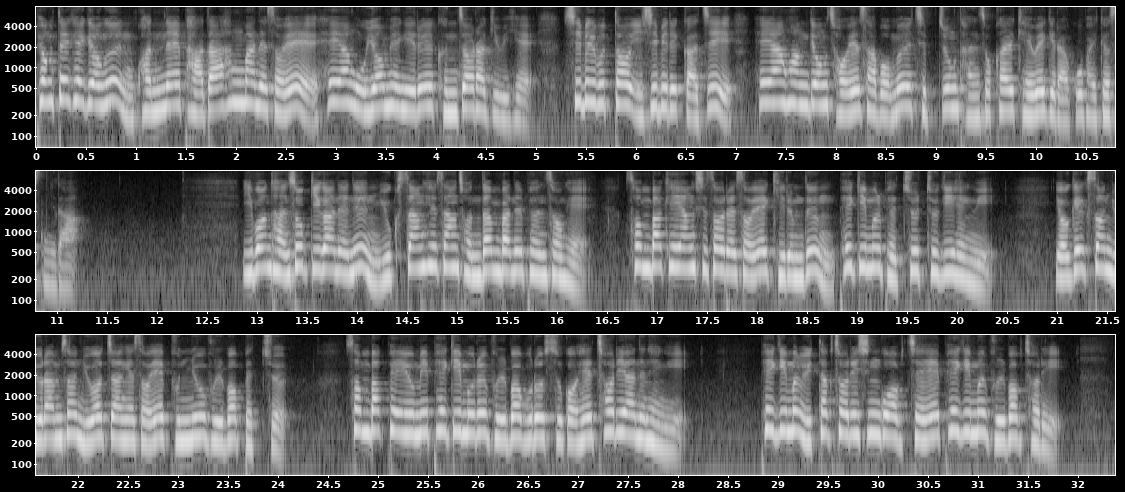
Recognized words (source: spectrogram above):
평택 해경은 관내 바다 항만에서의 해양 오염 행위를 근절하기 위해 10일부터 21일까지 해양 환경 저해 사범을 집중 단속할 계획이라고 밝혔습니다. 이번 단속 기간에는 육상 해상 전담반을 편성해 선박 해양 시설에서의 기름 등 폐기물 배출 투기 행위, 여객선 유람선 유어장에서의 분뇨 불법 배출, 선박 폐유 및 폐기물을 불법으로 수거해 처리하는 행위, 폐기물 위탁 처리 신고 업체의 폐기물 불법 처리,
